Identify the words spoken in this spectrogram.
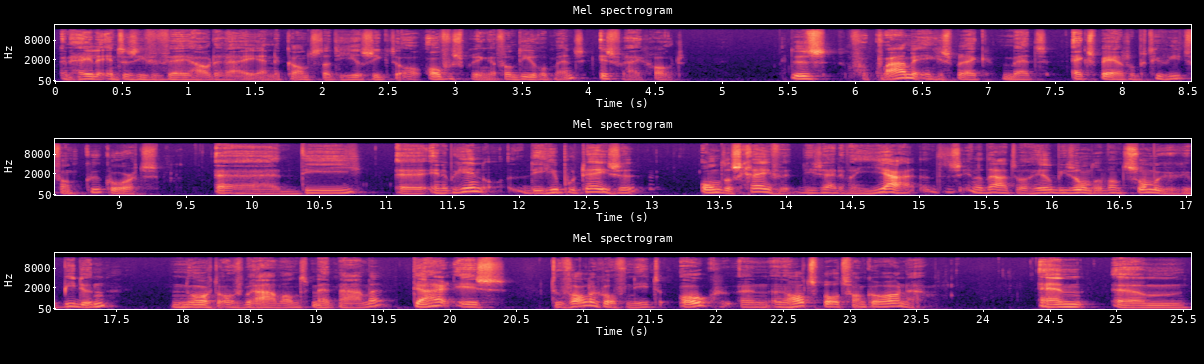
een hele intensieve veehouderij en de kans dat hier ziekten overspringen van dier op mens is vrij groot. Dus we kwamen in gesprek met experts op het gebied van Q-koorts, uh, die uh, in het begin die hypothese onderschreven. Die zeiden van ja, dat is inderdaad wel heel bijzonder, want sommige gebieden, Noordoost-Brabant met name, daar is toevallig of niet ook een, een hotspot van corona. En um,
